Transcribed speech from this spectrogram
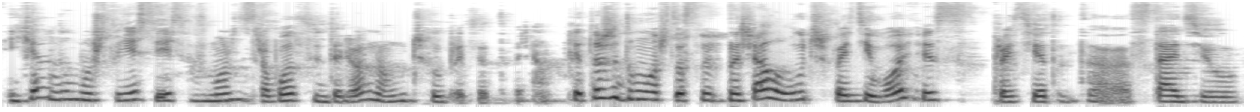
Я думаю, что если есть возможность работать удаленно, лучше выбрать этот вариант. Я тоже думала, что сначала лучше пойти в офис, пройти эту э, стадию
